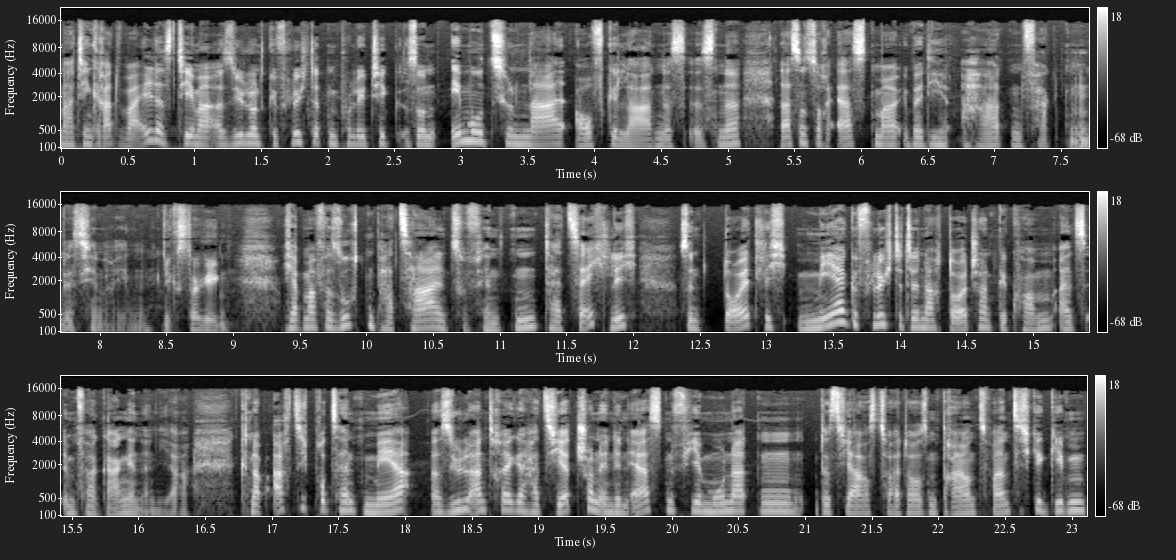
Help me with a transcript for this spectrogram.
Martin, gerade weil das Thema Asyl- und Geflüchtetenpolitik so ein emotional aufgeladenes ist, ne, lass uns doch erstmal über die harten Fakten ein bisschen reden. Nichts dagegen. Ich habe mal versucht, ein paar Zahlen zu finden. Tatsächlich sind deutlich mehr Geflüchtete nach Deutschland gekommen als im vergangenen Jahr. Knapp 80 Prozent mehr Asylanträge hat es jetzt schon in den ersten vier Monaten des Jahres 2023 gegeben,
